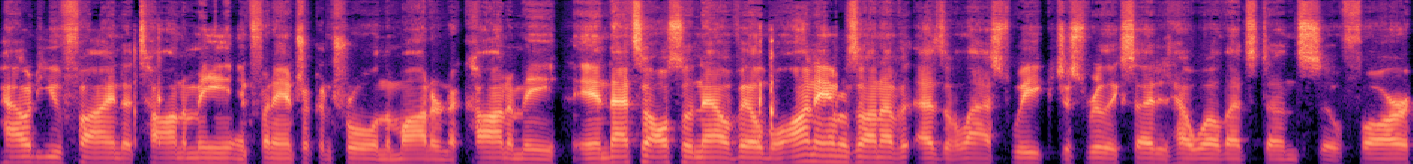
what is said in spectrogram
How do you find autonomy and financial control in the modern economy? And that's also now available on Amazon as of last week. Just really excited how well that's done so far.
